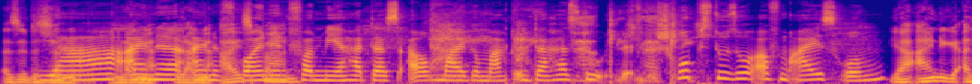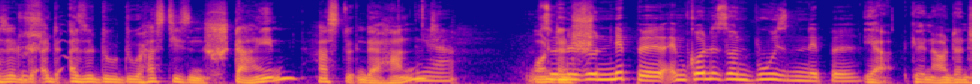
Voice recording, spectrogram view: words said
Also das ja, ist eine, lange, eine, eine Freundin von mir hat das auch mal gemacht und da hast wirklich, du, wirklich. schrubbst du so auf dem Eis rum. Ja, einige, also, also du, du hast diesen Stein, hast du in der Hand. Ja. Und so, eine, so ein Nippel, im Grunde so ein Busennippel. Ja, genau, und dann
